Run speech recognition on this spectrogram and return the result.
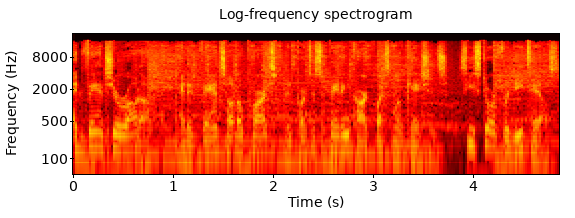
Advance your auto at Advance Auto Parts and participating CarQuest locations. See store for details.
